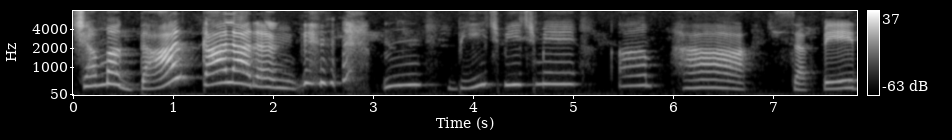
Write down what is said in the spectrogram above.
चमकदार काला रंग। बीच बीच में आ, हाँ सफ़ेद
